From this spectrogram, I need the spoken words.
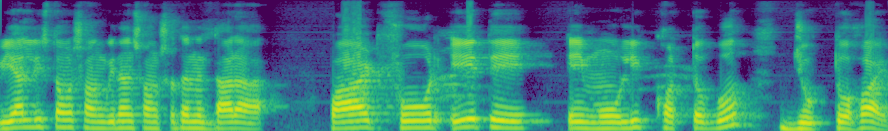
বিয়াল্লিশতম সংবিধান সংশোধনের দ্বারা পার্ট ফোর এ তে এই মৌলিক কর্তব্য যুক্ত হয়।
